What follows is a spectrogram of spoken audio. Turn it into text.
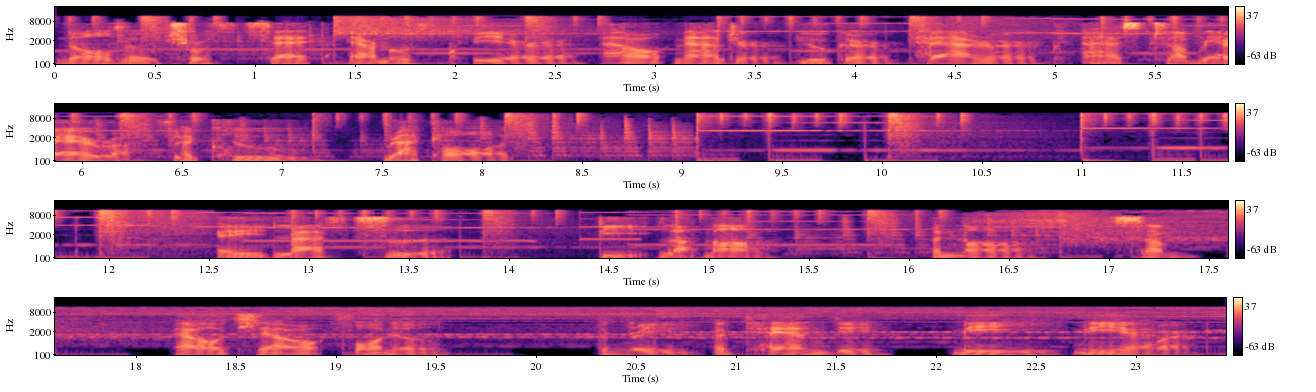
Nosotros sabemos queer al mayor lugar para esta vera record. A las 四 de la ma. Ana. Some el teléfono bene attende. Mia me Tejo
